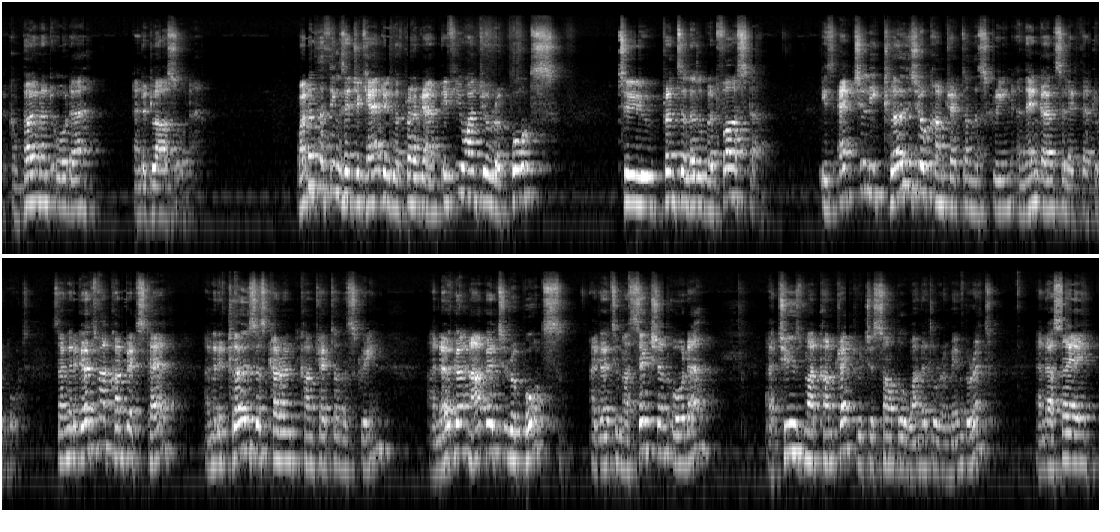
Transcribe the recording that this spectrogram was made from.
a component order, and a glass order. One of the things that you can do in the program, if you want your reports to print a little bit faster, is actually close your contract on the screen and then go and select that report. So I'm going to go to my contracts tab. I'm going to close this current contract on the screen. I now go, now go to reports. I go to my section order. I choose my contract, which is sample one, it'll remember it. And I say,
